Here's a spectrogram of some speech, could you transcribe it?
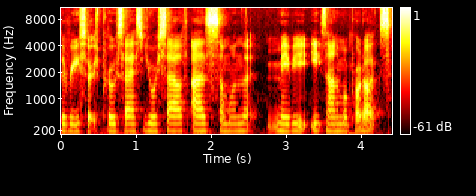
the research process yourself as someone that maybe eats animal products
